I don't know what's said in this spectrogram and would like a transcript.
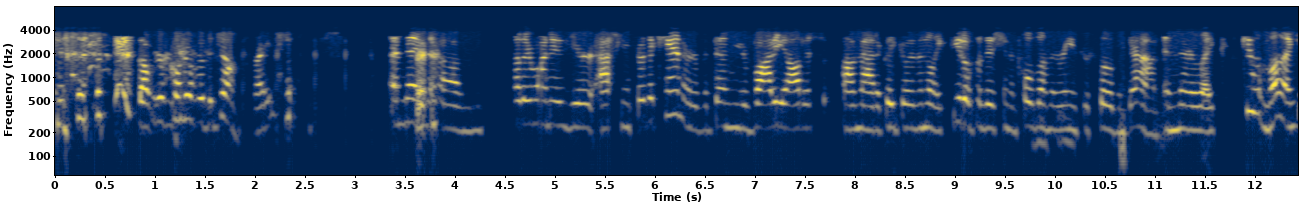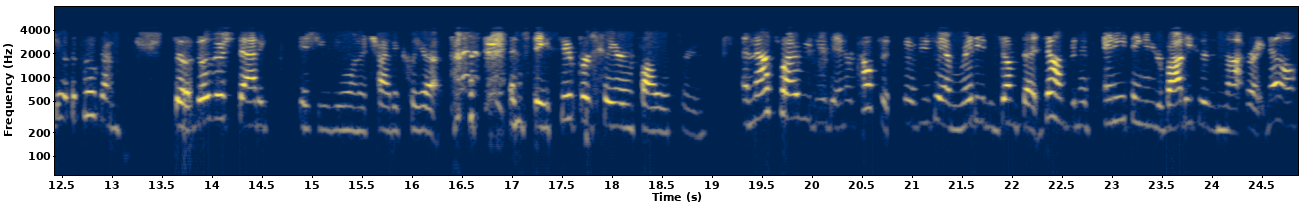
Thought we were going over the jump, right?" and then um, other one is you're asking for the canter, but then your body automatically goes into like fetal position and pulls on the reins to slow them down, and they're like, "Come on, get with the program." So those are static issues you want to try to clear up and stay super clear and follow through. And that's why we do the inner compass. So if you say, I'm ready to jump that jump, and if anything in your body says not right now,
